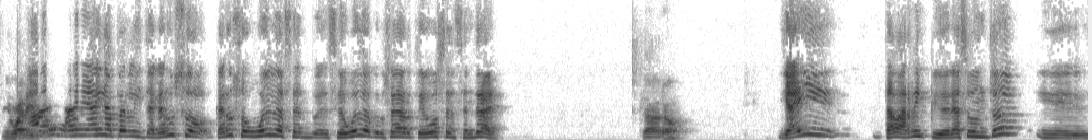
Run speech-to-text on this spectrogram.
Igualito. hay, hay- hay una perlita. Caruso, Caruso vuelve a ser- se vuelve a cruzar a Ortegoza en central. Claro. Y ahí estaba ríspido el asunto. Y eh,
